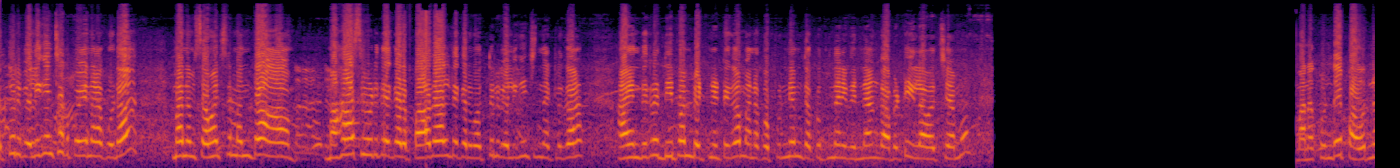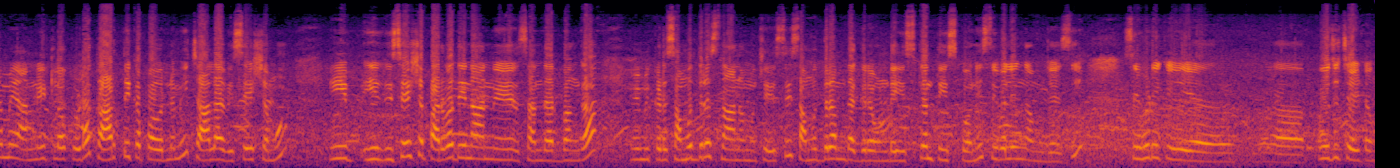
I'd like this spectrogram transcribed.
ఒత్తులు వెలిగించకపోయినా కూడా మనం సంవత్సరం అంతా ఆ మహాశివుడి దగ్గర పాదాల దగ్గర ఒత్తులు వెలిగించినట్లుగా ఆయన దగ్గర దీపం పెట్టినట్టుగా మనకు పుణ్యం దక్కుతుందని విన్నాం కాబట్టి ఇలా వచ్చాము. మనకుండే పౌర్ణమి అన్నిట్లో కూడా కార్తీక పౌర్ణమి చాలా విశేషము. ఈ ఈ విశేష పర్వదినాన్ని సందర్భంగా మేము ఇక్కడ సముద్ర స్నానము చేసి సముద్రం దగ్గర ఉండే ఇసుకను తీసుకొని శివలింగం చేసి శివుడికి పూజ చేయటం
